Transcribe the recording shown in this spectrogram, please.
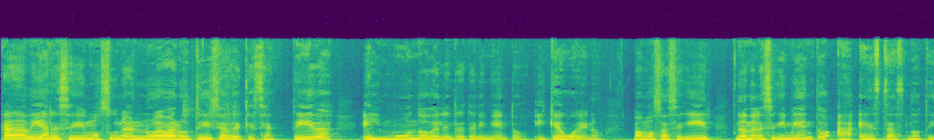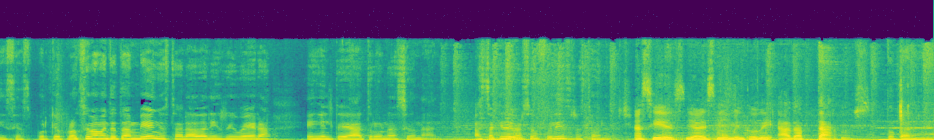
Cada día recibimos una nueva noticia de que se activa el mundo del entretenimiento y qué bueno. Vamos a seguir dándole seguimiento a estas noticias porque próximamente también estará Dani Rivera en el Teatro Nacional. Hasta aquí Diversión Feliz, resto de noche. Así es, ya es momento de adaptarnos. Totalmente.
